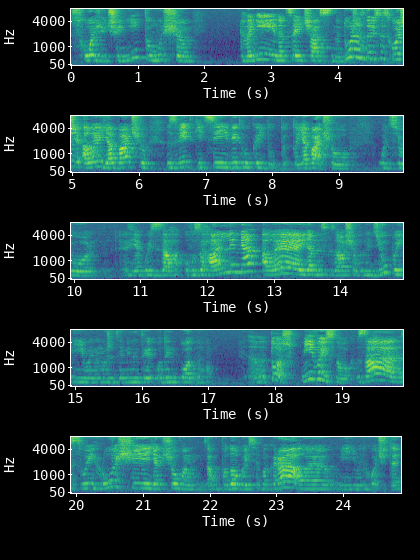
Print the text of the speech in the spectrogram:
схожі чи ні, тому що мені на цей час не дуже здаються схожі, але я бачу, звідки ці відгуки йдуть. Тобто я бачу оцю якусь заг- узагальнення, але я б не сказала, що вони дюпи і вони можуть замінити один одного. Е, Тож, мій висновок за свої гроші, якщо вам там подобається бакара, але її ви не хочете,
